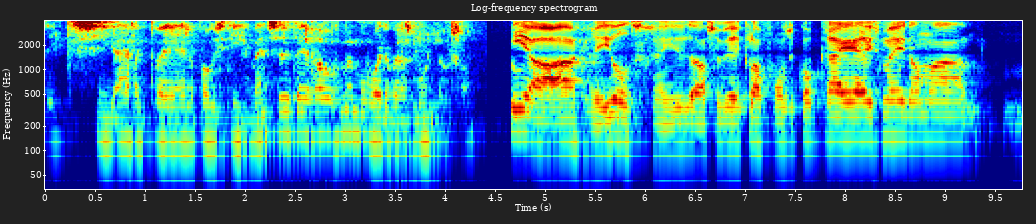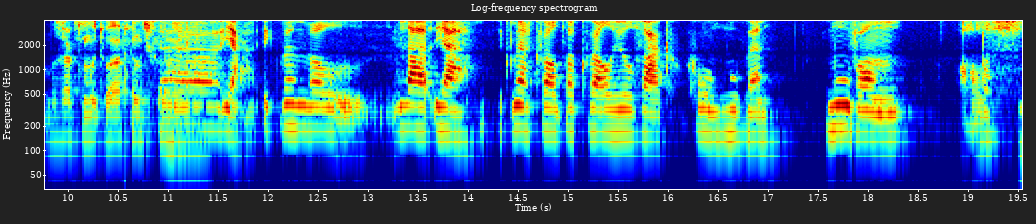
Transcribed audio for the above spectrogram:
ik zie eigenlijk twee hele positieve mensen tegenover me, maar word er wel eens moedeloos van. Ja, geregeld. Geregeld. Als we weer een klap voor onze kop krijgen ergens mee, dan, uh, dan zak je moeten wel even in de schoenen. ja. Eh, ja, ik ben wel. La, ja, ik merk wel dat ik wel heel vaak gewoon moe ben. Moe van alles.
